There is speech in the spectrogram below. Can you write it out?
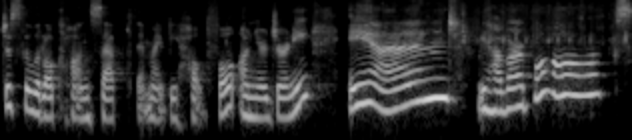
just a little concept that might be helpful on your journey. And we have our box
